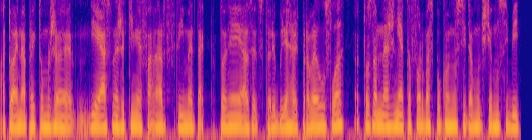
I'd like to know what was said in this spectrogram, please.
a to aj napriek tomu, že je jasné, že kým je fanart v týme, tak to nie je jazec, ktorý bude hrať prvé husle. To znamená, že nejaká forma spokojnosti tam určite musí byť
